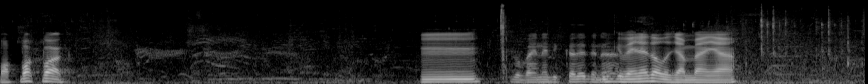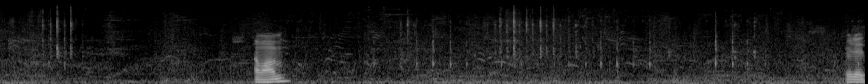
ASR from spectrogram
Bak bak bak. Hmm, Güvene dikkat edin ha. güvene de alacağım ben ya. Tamam. Böyle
